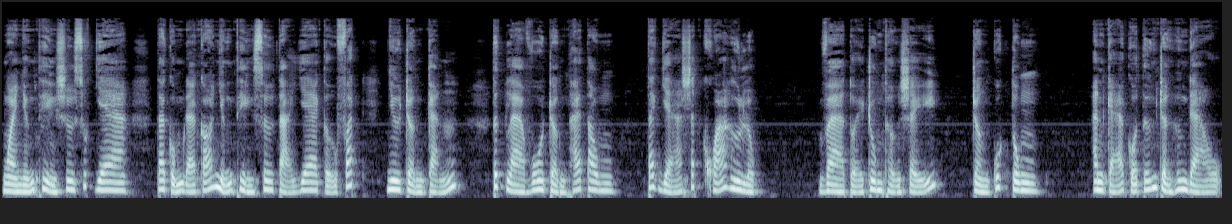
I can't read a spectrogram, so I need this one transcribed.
Ngoài những thiền sư xuất gia, ta cũng đã có những thiền sư tại gia cử phách như Trần Cảnh, tức là vua Trần Thái Tông, tác giả sách khóa hư lục, và tuệ trung thượng sĩ, Trần Quốc Tung, anh cả của tướng Trần Hưng Đạo,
